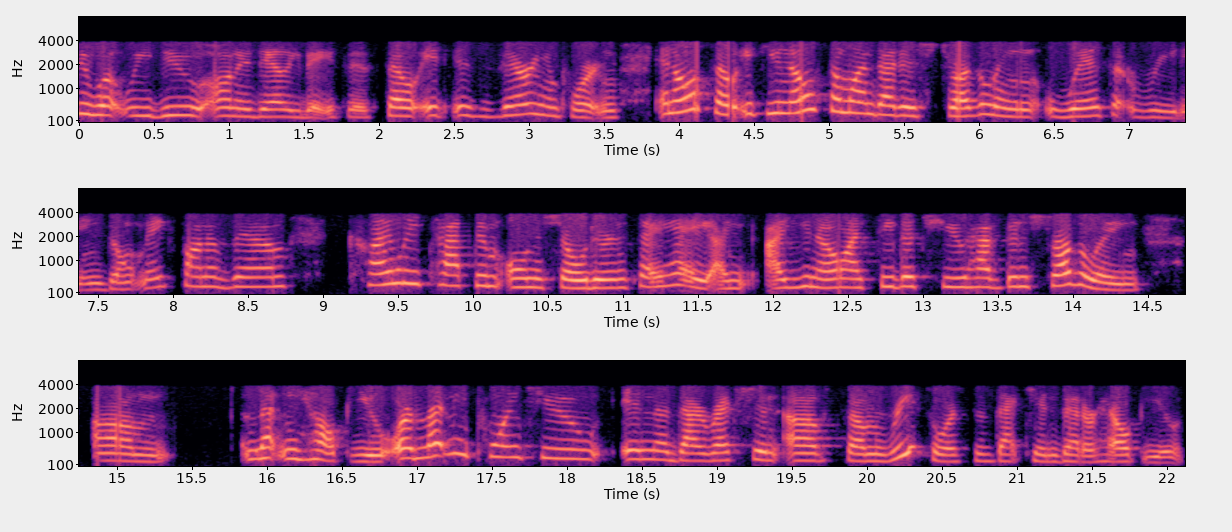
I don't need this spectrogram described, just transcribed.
to what we do on a daily basis. So it is very important. And also, if you know someone that is struggling with reading, don't make fun of them. Kindly tap them on the shoulder and say, "Hey, I, I, you know, I see that you have been struggling. Um, let me help you or let me point you in the direction of some resources that can better help you.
